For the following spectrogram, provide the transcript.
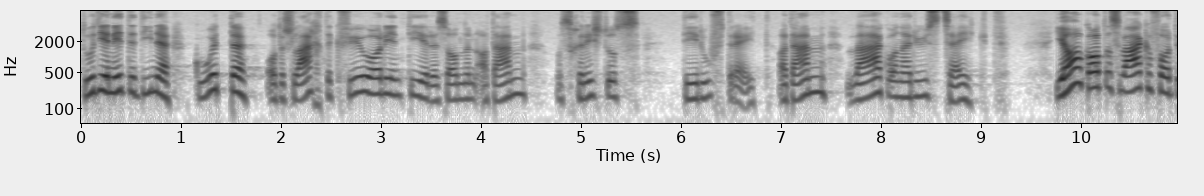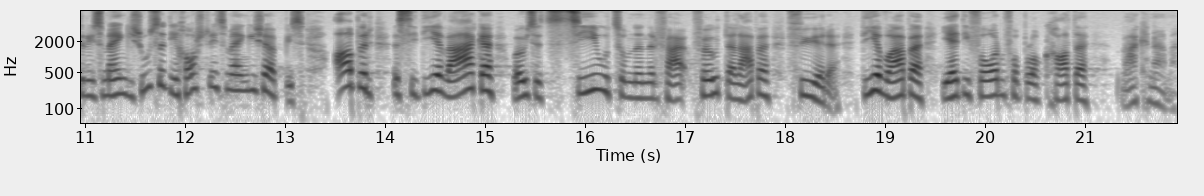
Du dich nicht an deinen guten oder schlechten Gefühlen orientieren, sondern an dem, was Christus dir aufträgt. An dem Weg, den er uns zeigt. Ja, Gottes Wege fordern uns manchmal raus, die kosten uns manchmal etwas. Aber es sind die Wege, die uns das Ziel zu einem erfüllten Leben führen. Die, die eben jede Form von Blockade wegnehmen.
